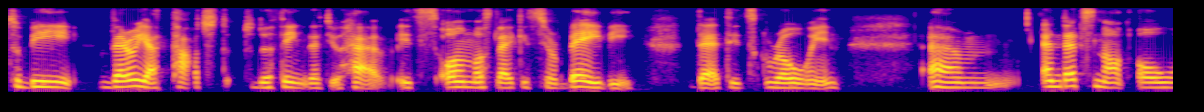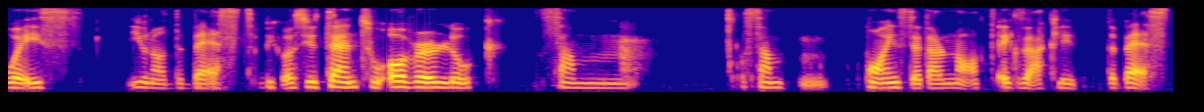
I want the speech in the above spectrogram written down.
to be very attached to the thing that you have. It's almost like it's your baby that it's growing. Um, and that's not always, you know, the best because you tend to overlook some some points that are not exactly the best.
